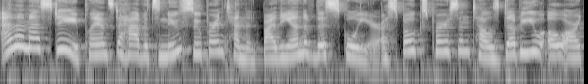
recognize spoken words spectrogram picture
MMSD plans to have its new superintendent by the end of this school year, a spokesperson tells WORT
